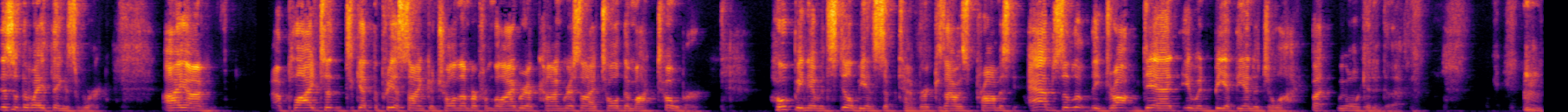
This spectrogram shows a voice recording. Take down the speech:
this is the way things work. I uh, applied to, to get the pre-assigned control number from the Library of Congress, and I told them October, hoping it would still be in September because I was promised absolutely drop dead. It would be at the end of July, but we won't get into that.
